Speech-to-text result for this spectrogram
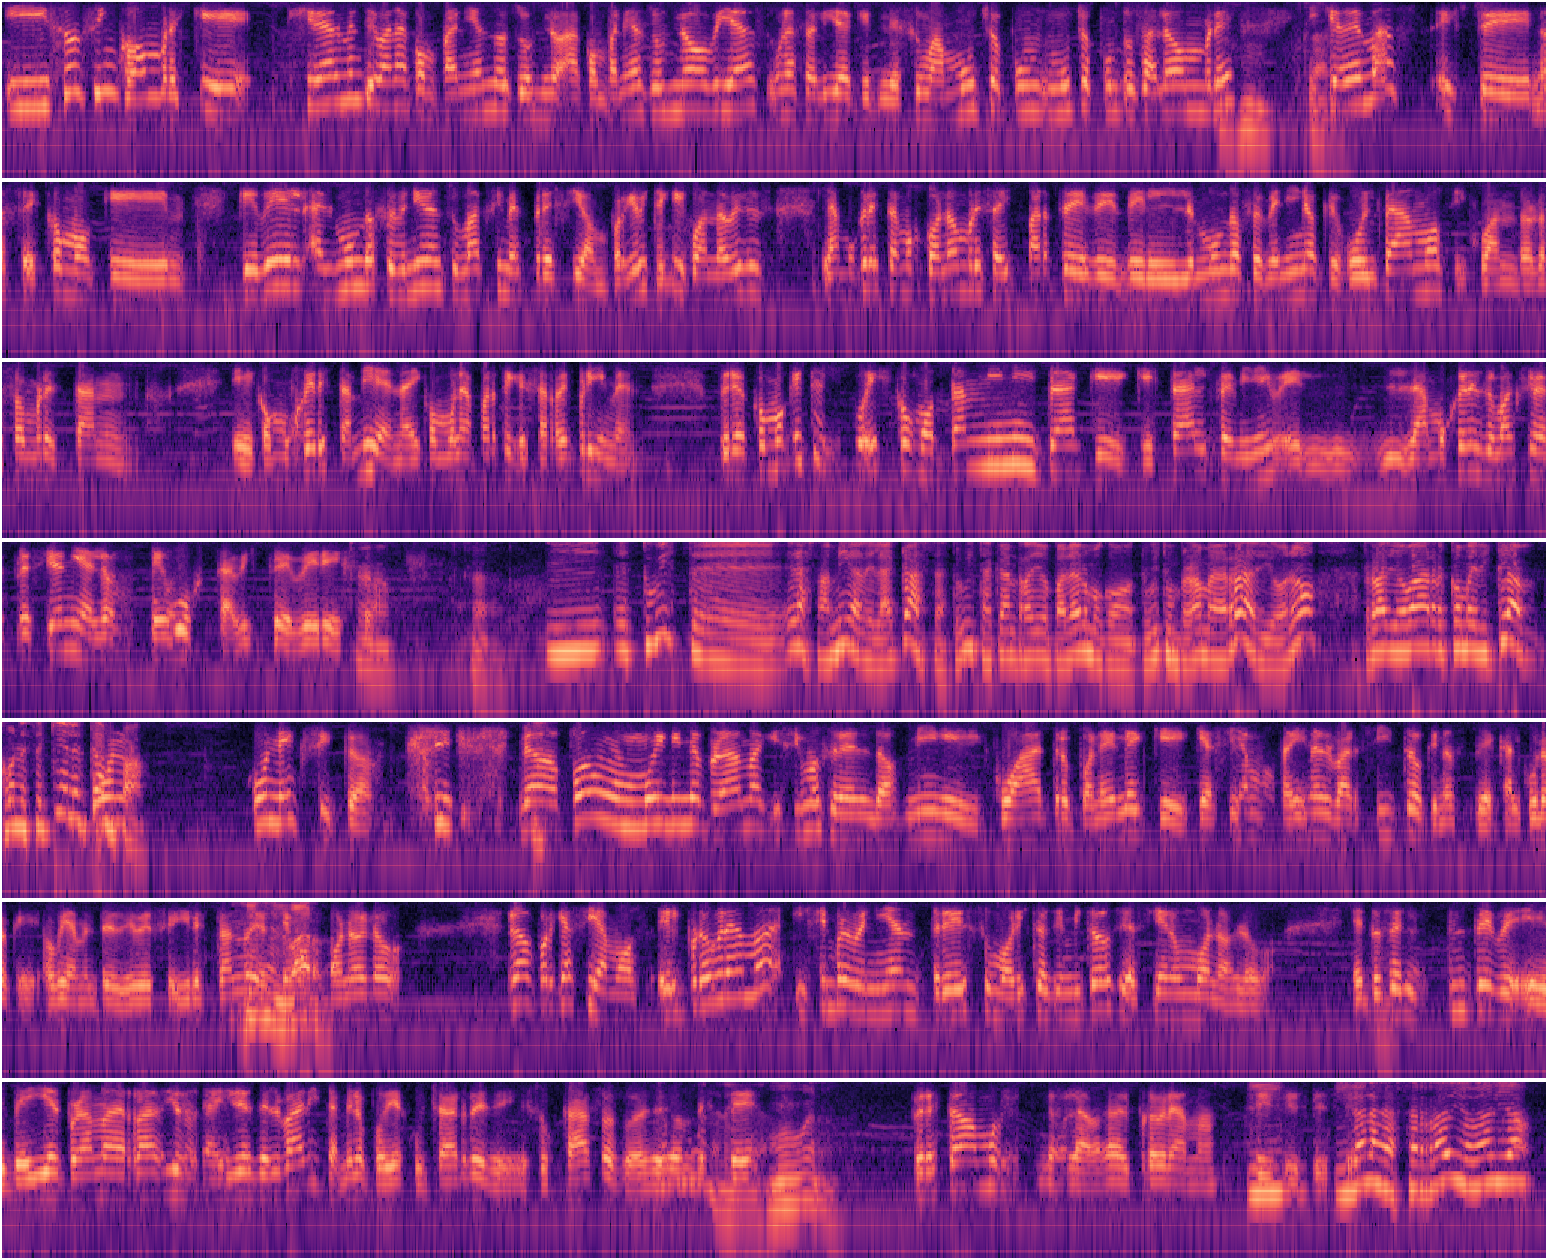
y son cinco hombres que generalmente van acompañando a sus no- acompañan a sus novias, una salida que le suma mucho pun- muchos puntos al hombre y claro. que además este no sé es como que que ve el- al mundo femenino en su máxima expresión porque viste que cuando a veces las mujeres estamos con hombres hay parte de- del mundo femenino que ocultamos y cuando los hombres están eh, con mujeres también hay como una parte que se reprimen pero como que este es como tan minita que, que está el feminismo la mujer en su máxima expresión y a los le gusta viste ver eso Claro. Claro. Y estuviste, eras amiga de la casa, estuviste acá en Radio Palermo, cuando tuviste un programa de radio, ¿no? Radio Bar Comedy Club, con Ezequiel El Campa. Un éxito. Sí. No, fue un muy lindo programa que hicimos en el 2004, ponele, que, que hacíamos ahí en el barcito, que no sé, calculo que obviamente debe seguir estando. Sí, y en el hacíamos bar. monólogo. No, porque hacíamos el programa y siempre venían tres humoristas invitados y hacían un monólogo. Entonces la gente ve- eh, veía el programa de radio de ahí desde el bar y también lo podía escuchar desde sus casas o desde donde buena la esté. Muy bueno. Pero estaba muy lindo, la verdad, el programa. Sí, sí, sí, y ganas de hacer radio, Dalia?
